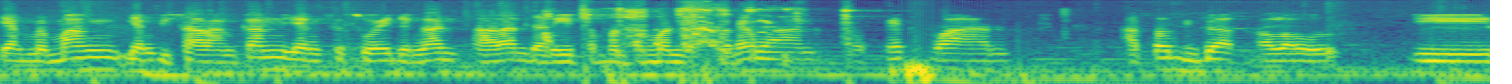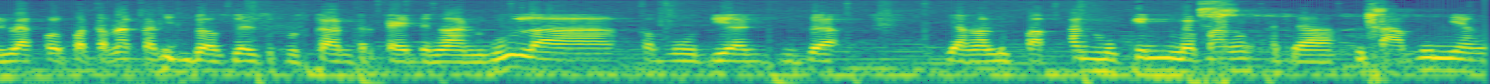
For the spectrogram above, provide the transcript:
yang memang yang disarankan yang sesuai dengan saran dari teman-teman dokter hewan Ketwan atau juga kalau di level peternak tadi juga sudah disebutkan terkait dengan gula kemudian juga jangan lupakan mungkin memang ada vitamin yang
